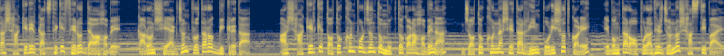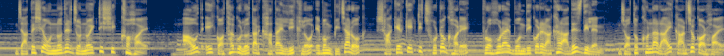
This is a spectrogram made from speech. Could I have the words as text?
তা শাকেরের কাছ থেকে ফেরত দেওয়া হবে, কারণ সে একজন প্রতারক বিক্রেতা। আর শাকেরকে ততক্ষণ পর্যন্ত মুক্ত করা হবে না, যতক্ষণ না সে তার ঋণ পরিশোধ করে এবং তার অপরাধের জন্য শাস্তি পায়, যাতে সে অন্যদের জন্য একটি শিক্ষ হয়। আউদ এই কথাগুলো তার খাতায় লিখল এবং বিচারক শাকেরকে একটি ছোট ঘরে প্রহরায় বন্দি করে রাখার আদেশ দিলেন, যতক্ষণ না রায় কার্যকর হয়।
